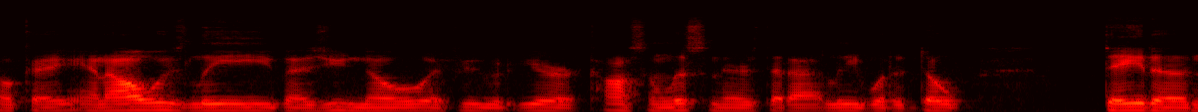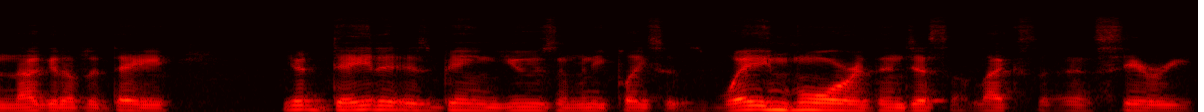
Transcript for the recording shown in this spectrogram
okay, and I always leave, as you know, if you you're a constant listeners, that I leave with a dope data nugget of the day. Your data is being used in many places, way more than just Alexa and Siri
